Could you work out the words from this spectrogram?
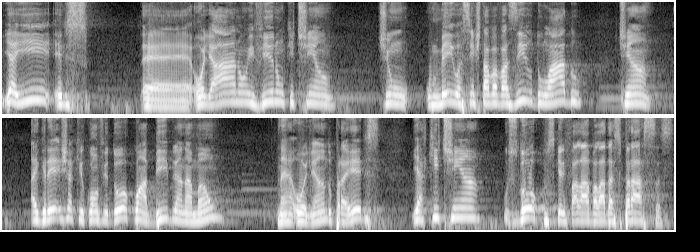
E aí eles é, olharam e viram que tinham, tinham o meio assim estava vazio, do lado tinha a igreja que convidou com a Bíblia na mão, né, olhando para eles, e aqui tinha os loucos que ele falava lá das praças,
